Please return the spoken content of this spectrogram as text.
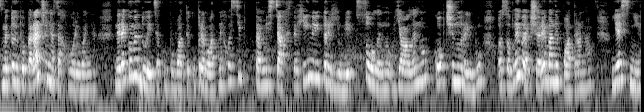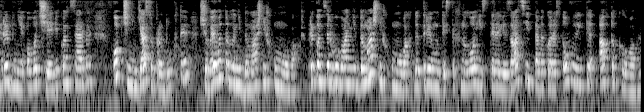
З метою попередження захворювання не рекомендується купувати у приватних осіб та в місцях стихійної торгівлі солену, в'ялену, копчену рибу, особливо якщо риба не патрана, ясні, грибні, овочеві консерви, копчені м'ясопродукти, що виготовлені в домашніх умовах. При консервуванні в домашніх умовах дотримуйтесь технологій стерилізації та використовуйте автоклави.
